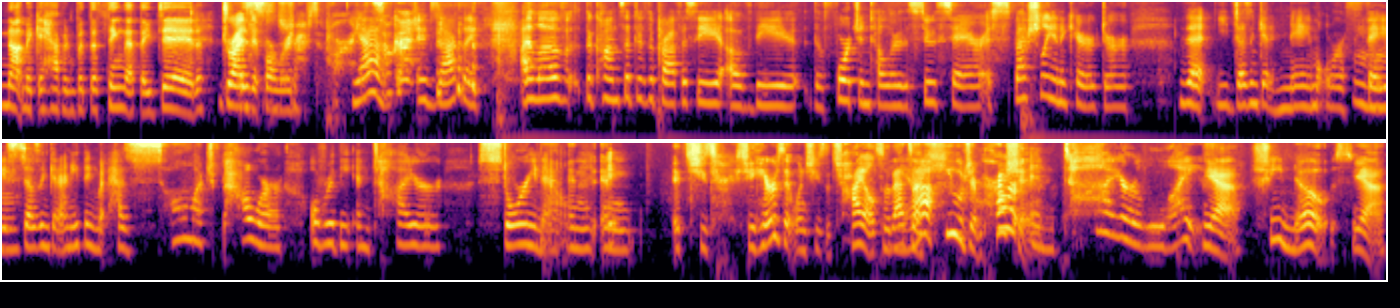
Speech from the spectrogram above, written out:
not make it happen, but the thing that they did Drives it forward. Drives it forward. Yeah, It's so good. exactly. I love the concept of the prophecy of the the fortune teller, the soothsayer, especially in a character that doesn't get a name or a Mm-hmm. face, doesn't get anything, but has so much power over the entire story now. and and it's she's she hears it when she's a child, so that's Yeah. a huge her impression. entire life, yeah. she knows Yeah.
